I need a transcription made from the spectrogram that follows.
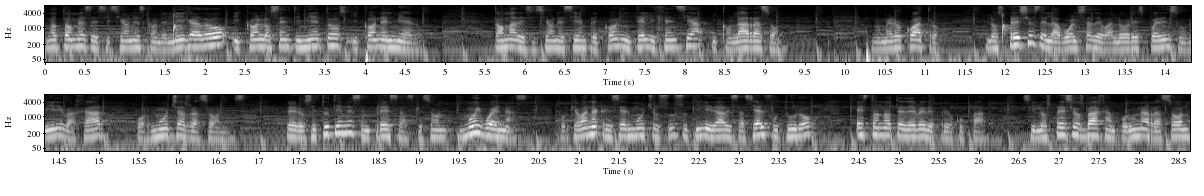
No tomes decisiones con el hígado y con los sentimientos y con el miedo. Toma decisiones siempre con inteligencia y con la razón. Número 4. Los precios de la bolsa de valores pueden subir y bajar por muchas razones. Pero si tú tienes empresas que son muy buenas porque van a crecer mucho sus utilidades hacia el futuro, esto no te debe de preocupar. Si los precios bajan por una razón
